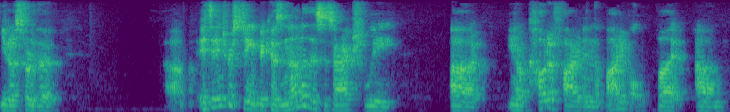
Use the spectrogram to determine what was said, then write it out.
you know, sort of the. Uh, it's interesting because none of this is actually, uh, you know, codified in the Bible, but um,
